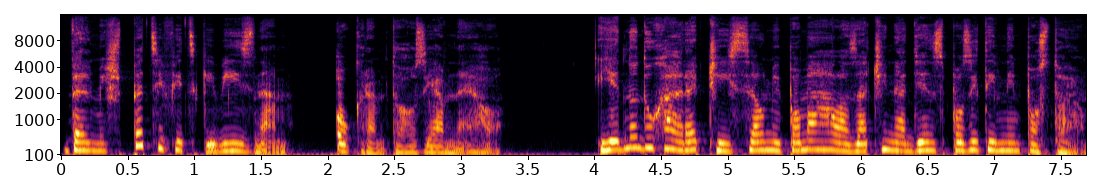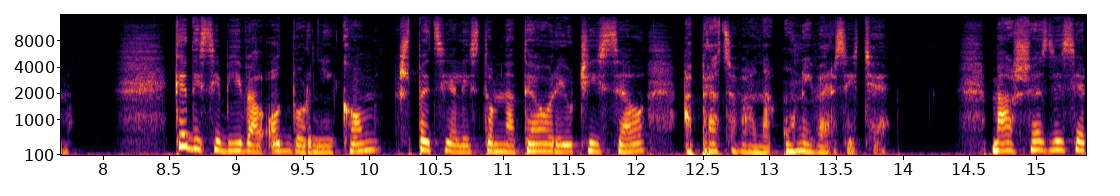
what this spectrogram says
veľmi špecifický význam, okrem toho zjavného. Jednoduchá reč čísel mi pomáhala začínať deň s pozitívnym postojom – Kedy si býval odborníkom, špecialistom na teóriu čísel a pracoval na univerzite. Mal 64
